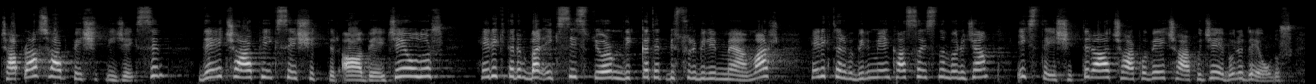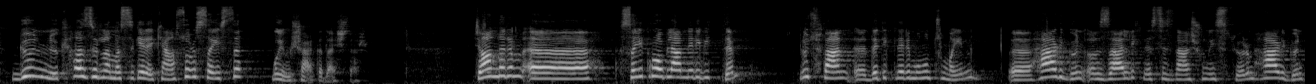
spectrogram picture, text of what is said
Çapraz çarpıp eşitleyeceksin. D çarpı x eşittir A, B, C olur. Her iki tarafı ben x'i istiyorum. Dikkat et bir sürü bilinmeyen var. Her iki tarafı bilinmeyen katsayısına böleceğim. x de eşittir A çarpı B çarpı C bölü D olur. Günlük hazırlaması gereken soru sayısı buymuş arkadaşlar. Canlarım sayı problemleri bitti. Lütfen e, dediklerimi unutmayın. E, Her gün özellikle sizden şunu istiyorum. Her gün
